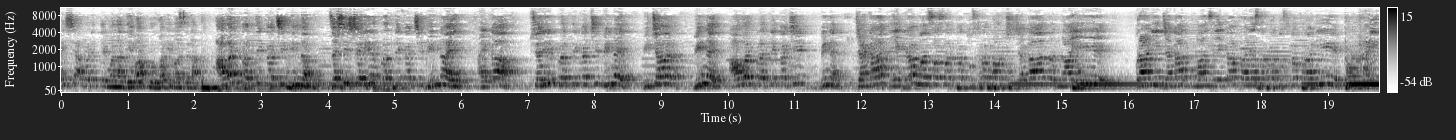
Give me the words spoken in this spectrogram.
कायशी आवडते मला देवा पूर्वावी वासना आवड प्रत्येकाची भिन्न. जशी शरीर प्रत्येकाची भिन्न आहे ऐका शरीर प्रत्येकाची भिन्न आहे विचार भिन्न आहेत आवड प्रत्येकाची भिन्न जगात एका माणसासारखा दुसरा माणूस जगात नाही. प्राणी जगात माणस एका प्राण्यासारखा दुसरा प्राणी नाही.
